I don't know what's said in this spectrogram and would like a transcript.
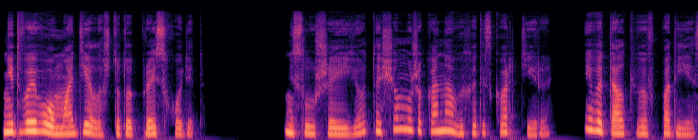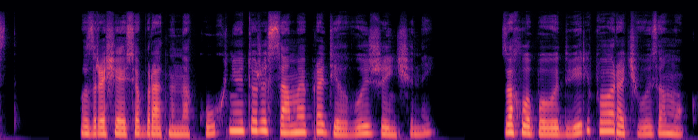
«Не твоего ума дело, что тут происходит!» Не слушая ее, тащу мужика на выход из квартиры и выталкиваю в подъезд. Возвращаюсь обратно на кухню и то же самое проделываю с женщиной. Захлопываю дверь и поворачиваю замок.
